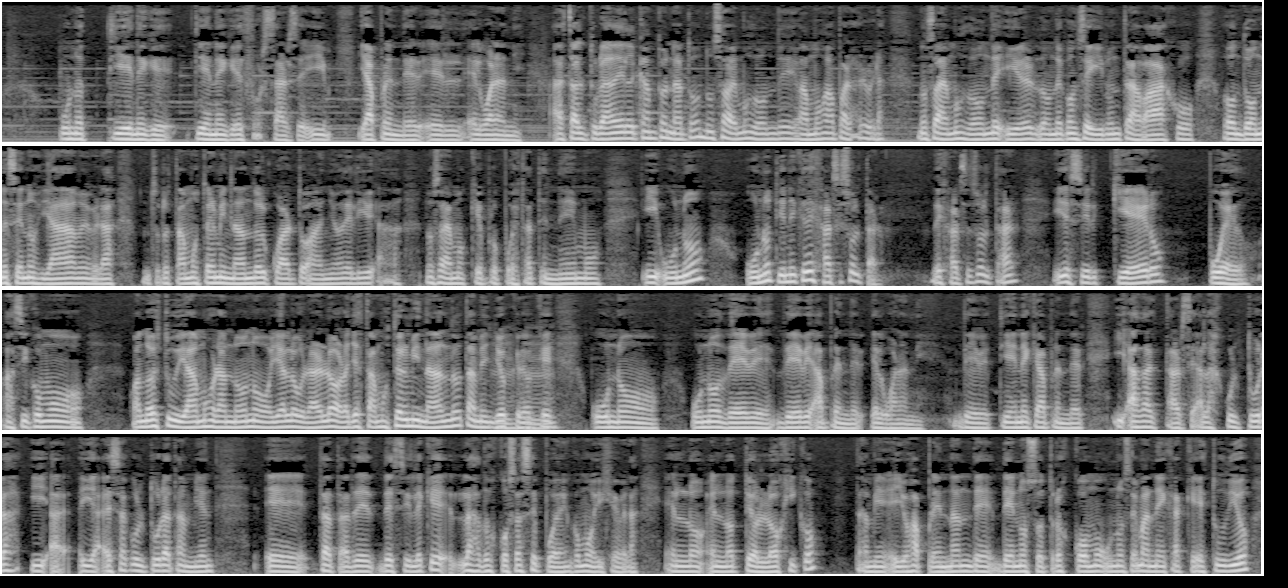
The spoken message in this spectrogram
Uno tiene que, tiene que esforzarse y, y aprender el, el guaraní. A esta altura del campeonato no sabemos dónde vamos a parar, ¿verdad? No sabemos dónde ir, dónde conseguir un trabajo, o dónde se nos llame, ¿verdad? Nosotros estamos terminando el cuarto año de LIBA, no sabemos qué propuesta tenemos y uno, uno tiene que dejarse soltar, dejarse soltar y decir quiero, puedo, así como cuando estudiamos, ahora no, no voy a lograrlo, ahora ya estamos terminando, también yo creo que uno, uno debe, debe aprender el guaraní, debe, tiene que aprender y adaptarse a las culturas y a, esa cultura también eh, tratar de decirle que las dos cosas se pueden, como dije, ¿verdad? En lo, en lo teológico, también ellos aprendan de, nosotros cómo uno se maneja, qué estudió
